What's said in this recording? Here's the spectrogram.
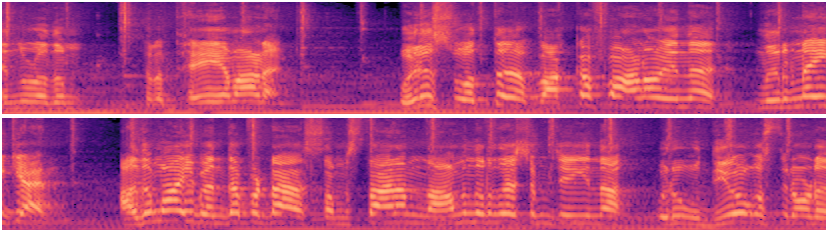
എന്നുള്ളതും ശ്രദ്ധേയമാണ്. ഒരു സ്വത്ത് വക്കഫാണോ എന്ന് നിർണയിക്കാൻ അതുമായി ബന്ധപ്പെട്ട സംസ്ഥാനം നാമനിർദ്ദേശം ചെയ്യുന്ന ഒരു ഉദ്യോഗസ്ഥനോട്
